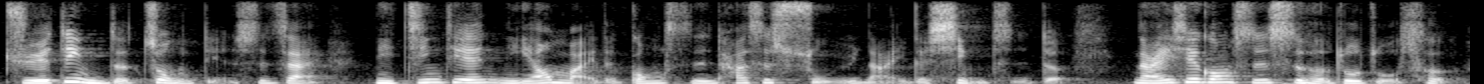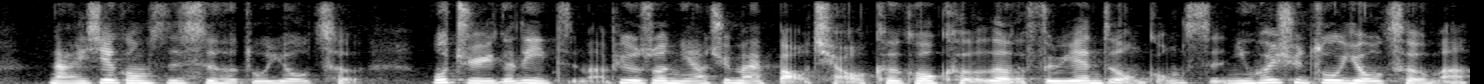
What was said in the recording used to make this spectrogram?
决定的重点是在你今天你要买的公司，它是属于哪一个性质的？哪一些公司适合做左侧？哪一些公司适合做右侧？我举一个例子嘛，譬如说你要去买宝侨、可口可乐、3M 这种公司，你会去做右侧吗？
